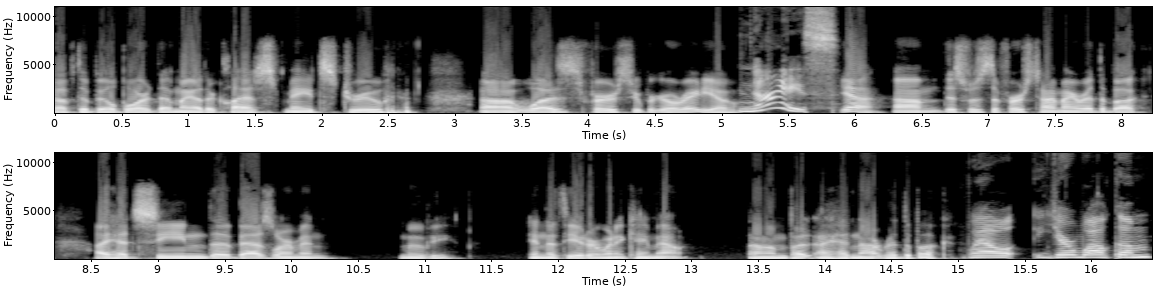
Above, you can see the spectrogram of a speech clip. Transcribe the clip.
of the billboard that my other classmates drew, uh, was for Supergirl Radio. Nice. Yeah. Um, this was the first time I read the book. I had seen the Baz Luhrmann movie in the theater when it came out, um, but I had not read the book. Well, you're welcome.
